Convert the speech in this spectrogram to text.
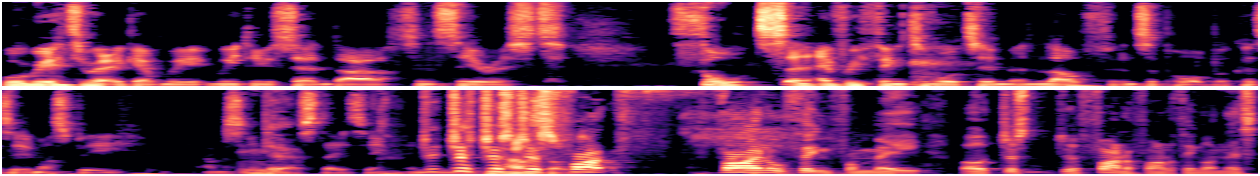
we'll reiterate again, we we do send our sincerest thoughts and everything towards him and love and support because it must be absolutely devastating. in just just just fi- final thing from me. Well just the final final thing on this.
